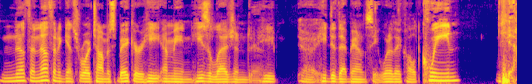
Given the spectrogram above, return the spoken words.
nothing nothing against Roy Thomas Baker. He I mean he's a legend. Yeah. He uh, he did that band. Let's see, what are they called? Queen. Yeah.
